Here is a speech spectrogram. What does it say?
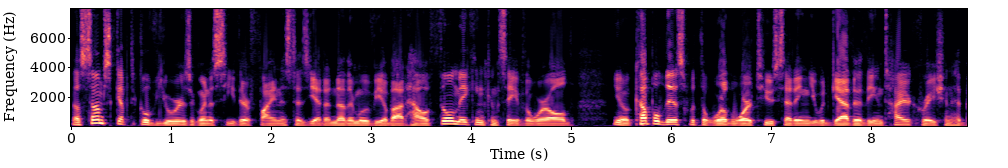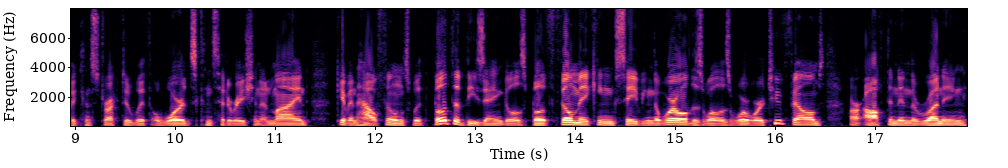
Now, some skeptical viewers are going to see their finest as yet another movie about how filmmaking can save the world. You know, couple this with the World War II setting, you would gather the entire creation had been constructed with awards consideration in mind, given how films with both of these angles, both filmmaking saving the world as well as World War II films are often in the running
